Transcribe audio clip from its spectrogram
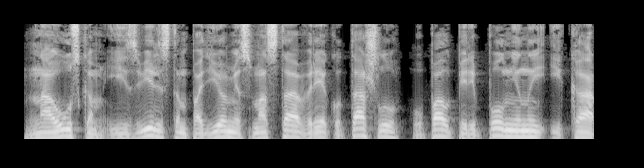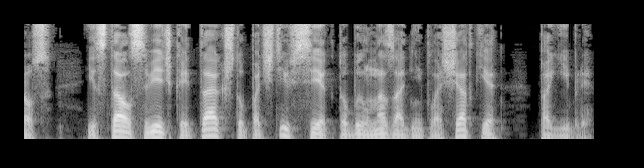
На узком и извилистом подъеме с моста в реку Ташлу упал переполненный Икарус и стал свечкой так, что почти все, кто был на задней площадке, погибли.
